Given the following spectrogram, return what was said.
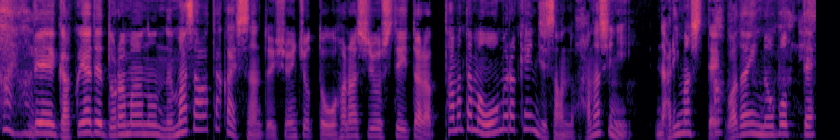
はいはい、で、楽屋でドラマーの沼沢隆さんと一緒にちょっとお話をしていたら、たまたま大村健二さんの話になりまして、話題に上って、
